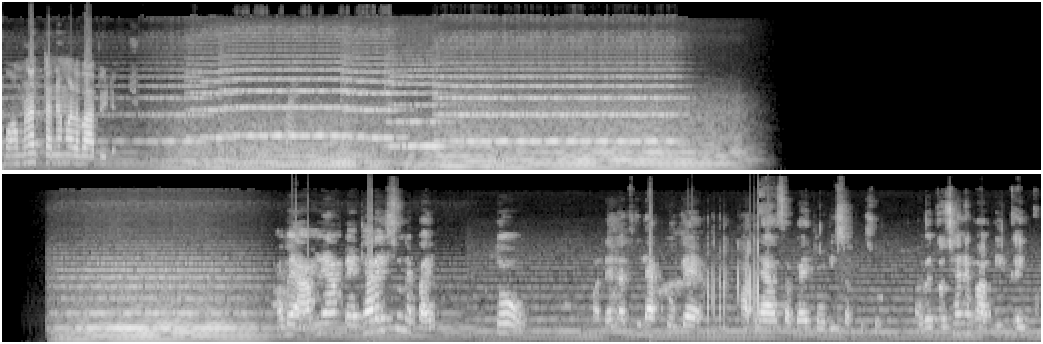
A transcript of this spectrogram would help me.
હું હમણાં જ તને મળવા આવી રહ્યો છું. હવે આમને આમ બેઠા રહીશું ને ભાઈ તો મને નથી લાગતું કે આપણે આ સગાઈ તોડી શકીશું. હવે તો છે ને ભાભી કંઈક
